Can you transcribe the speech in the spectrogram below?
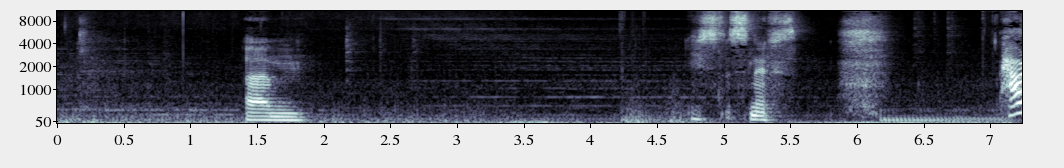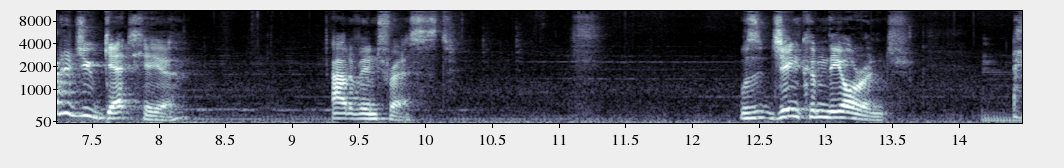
um, he sniffs. How did you get here? Out of interest. Was it Jinkum the Orange?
